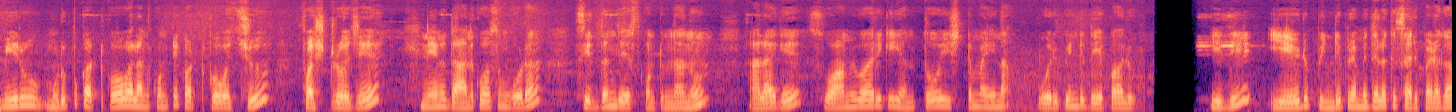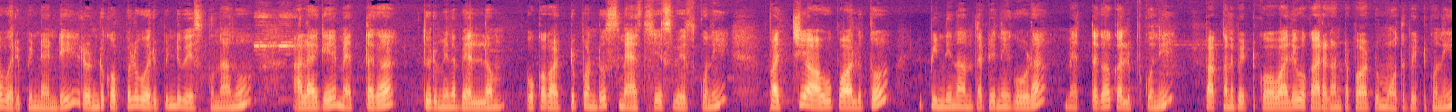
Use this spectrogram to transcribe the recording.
మీరు ముడుపు కట్టుకోవాలనుకుంటే కట్టుకోవచ్చు. ఫస్ట్ రోజే నేను దానికోసం కూడా సిద్ధం చేసుకుంటున్నాను. అలాగే స్వామివారికి ఎంతో ఇష్టమైన వరిపిండి దీపాలు. ఇది ఏడు పిండి ప్రమిదలకు సరిపడగా వరిపిండి అండి రెండు కప్పులు వరిపిండి వేసుకున్నాను. అలాగే మెత్తగా తురిమిన బెల్లం ఒక అట్టుపండు స్మాష్ చేసి వేసుకుని పచ్చి ఆవు పాలుతో పిండినంతటిని కూడా మెత్తగా కలుపుకొని పక్కన పెట్టుకోవాలి. ఒక అరగంట పాటు మూత పెట్టుకుని.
